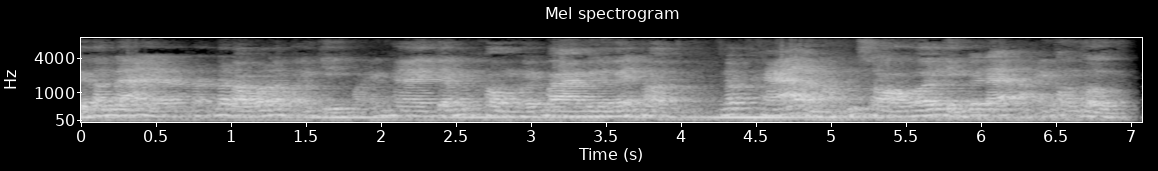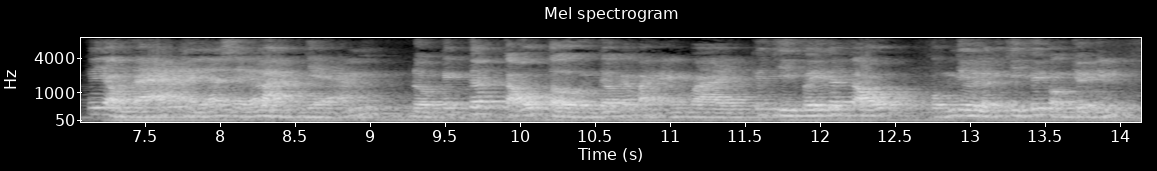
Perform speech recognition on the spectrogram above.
cái tấm đá này nó, nó đâu có nó khoảng chỉ khoảng 2.0,3 mm thôi. Nó khá là mỏng so với những cái đá tảng thông thường. Cái dòng đá này nó sẽ làm giảm được cái kết cấu tường cho các bạn và cái chi phí kết cấu cũng như là cái chi phí vận chuyển.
